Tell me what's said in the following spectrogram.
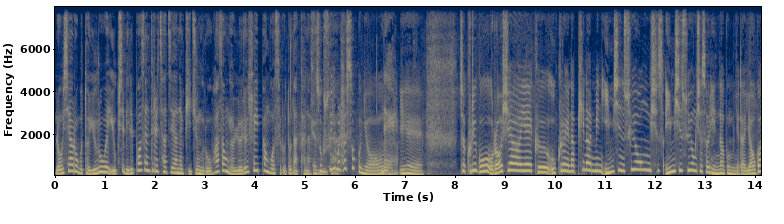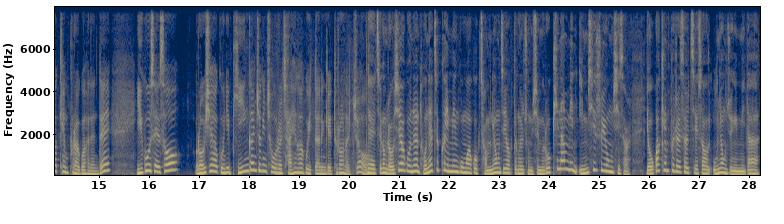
러시아로부터 유로의 61%를 차지하는 비중으로 화석 연료를 수입한 것으로도 나타났습니다. 계속 수입을 했었군요. 네. 예. 자, 그리고 러시아의 그 우크라이나 피난민 임신 수용 시설, 임시 수용 시설이 있나 봅니다. 여과 캠프라고 하는데 이곳에서 러시아군이 비인간적인 처우를 자행하고 있다는 게 드러났죠. 네, 지금 러시아군은 도네츠크 인민공화국 점령 지역 등을 중심으로 피난민 임시 수용 시설, 여가 캠프를 설치해서 운영 중입니다.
